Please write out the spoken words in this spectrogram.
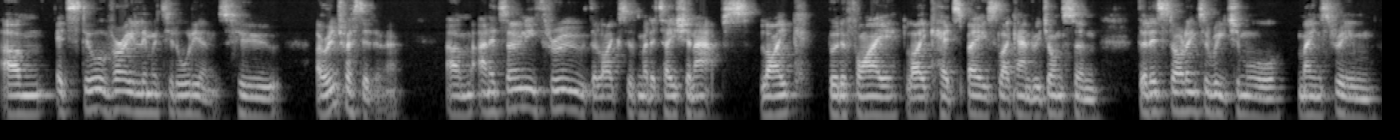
um, it's still a very limited audience who are interested in it. Um, and it's only through the likes of meditation apps like Buddhify, like Headspace, like Andrew Johnson, that it's starting to reach a more mainstream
